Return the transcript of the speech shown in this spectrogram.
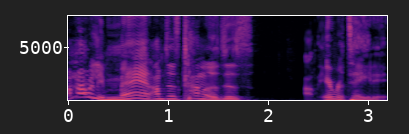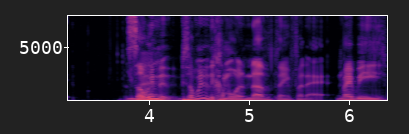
I'm not really mad. I'm just kind of just I'm irritated. so we need so we need to come up with another thing for that. Maybe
